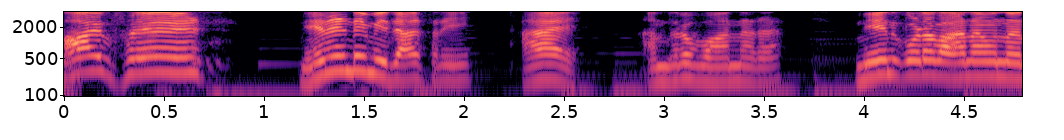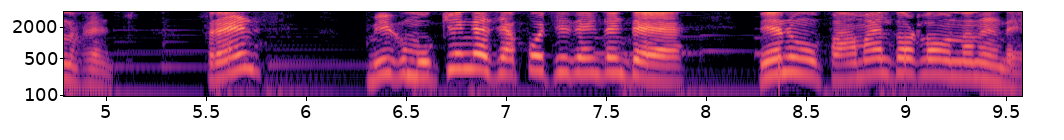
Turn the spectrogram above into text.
హాయ్ ఫ్రెండ్స్. నేనండి మీ దాసరి. హాయ్. అందరూ బాగున్నారా? నేను కూడా బాగానే ఉన్నాను ఫ్రెండ్స్. ఫ్రెండ్స్ మీకు ముఖ్యంగా చెప్పొచ్చేది ఏంటంటే నేను పామాయిల తోటలో ఉన్నానండి.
